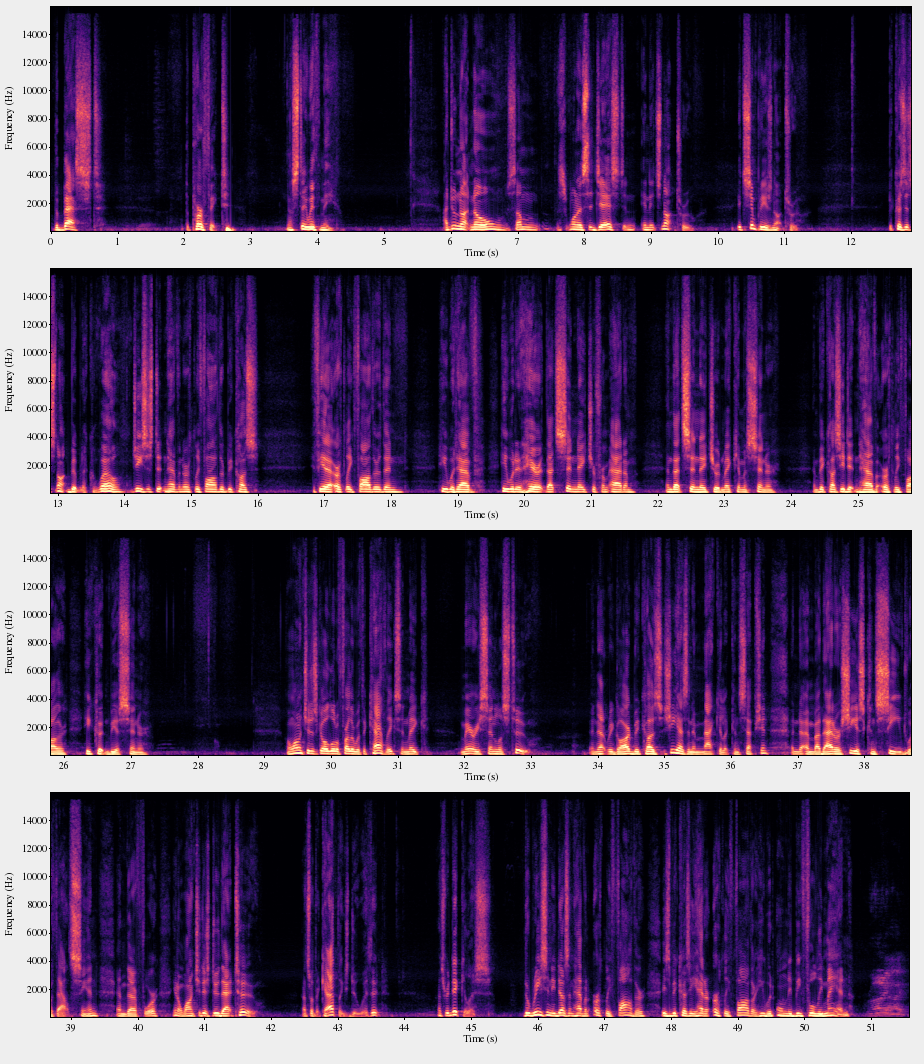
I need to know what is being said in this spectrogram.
The best, the perfect. Now, stay with me. I do not know. Some want to suggest, and, and it's not true. It simply is not true because it's not biblical. Well, Jesus didn't have an earthly father because if he had an earthly father, then he would have he would inherit that sin nature from Adam, and that sin nature would make him a sinner. And because he didn't have an earthly father, he couldn't be a sinner. Well, why don't you just go a little further with the Catholics and make Mary sinless too? In that regard, because she has an immaculate conception, and, and by that, or she is conceived without sin, and therefore, you know, why don't you just do that too? That's what the Catholics do with it. That's ridiculous. The reason he doesn't have an earthly father is because he had an earthly father, he would only be fully man. Right.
